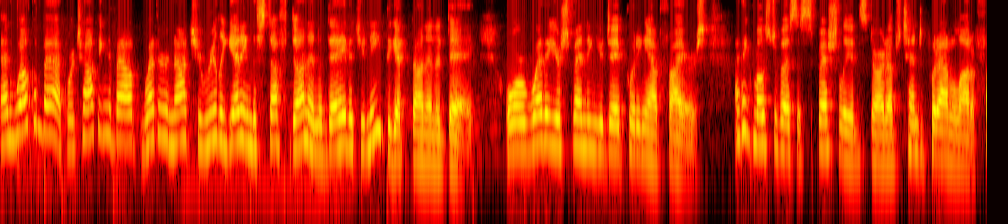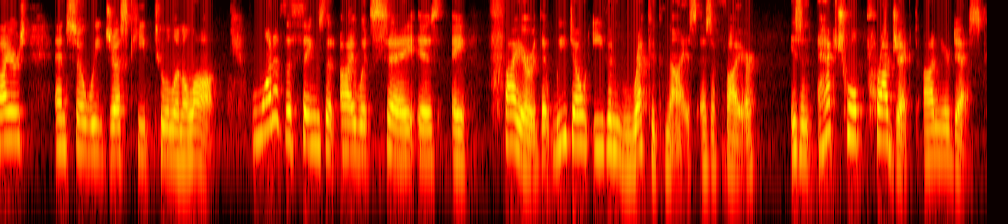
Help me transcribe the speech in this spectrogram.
And welcome back. We're talking about whether or not you're really getting the stuff done in a day that you need to get done in a day, or whether you're spending your day putting out fires. I think most of us, especially in startups, tend to put out a lot of fires, and so we just keep tooling along. One of the things that I would say is a fire that we don't even recognize as a fire is an actual project on your desk.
